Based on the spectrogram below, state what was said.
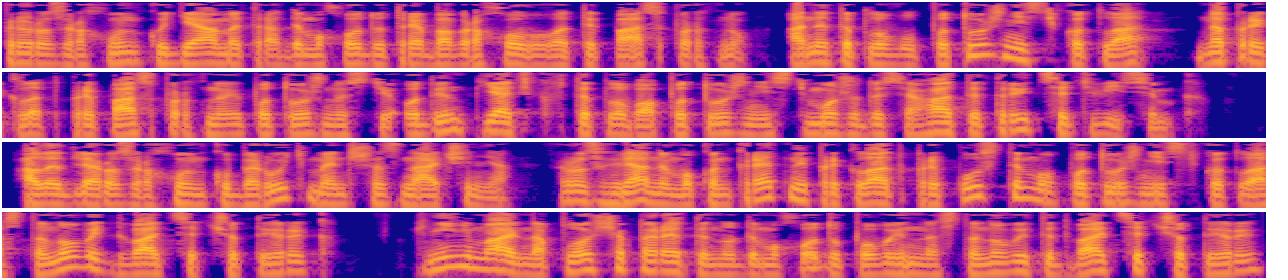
При розрахунку діаметра димоходу треба враховувати паспортну, а не теплову потужність котла. Наприклад, при паспортної потужності 1,5 кв теплова потужність може досягати 38 кв, але для розрахунку беруть менше значення. Розглянемо конкретний приклад. Припустимо, потужність котла становить 24 к. Мінімальна площа перетину димоходу повинна становити 24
